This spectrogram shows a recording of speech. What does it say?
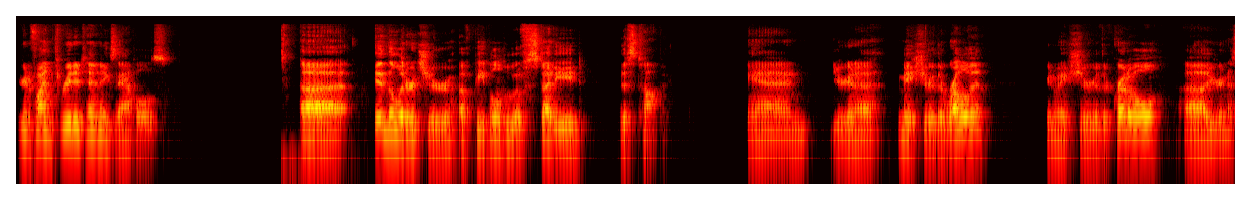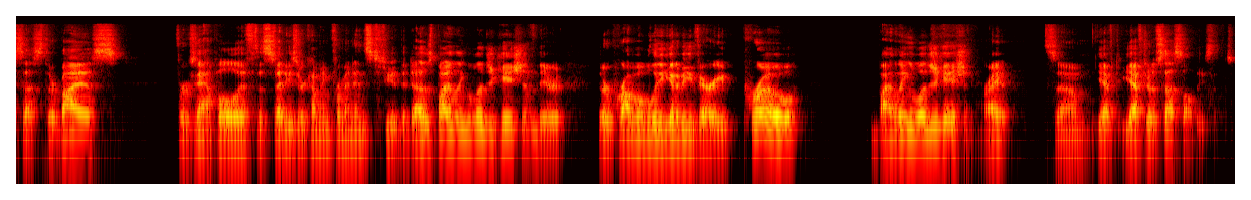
You're going to find three to 10 examples uh, in the literature of people who have studied this topic. And you're going to make sure they're relevant. You're going to make sure they're credible. Uh, you're going to assess their bias. For example, if the studies are coming from an institute that does bilingual education, they're they're probably going to be very pro bilingual education, right? So you have to you have to assess all these things,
